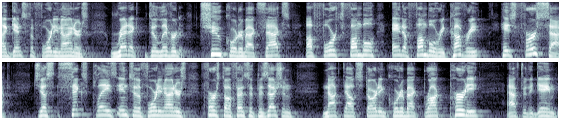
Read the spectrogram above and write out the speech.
against the 49ers, Reddick delivered two quarterback sacks, a forced fumble, and a fumble recovery. His first sack, just six plays into the 49ers' first offensive possession, knocked out starting quarterback Brock Purdy after the game,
